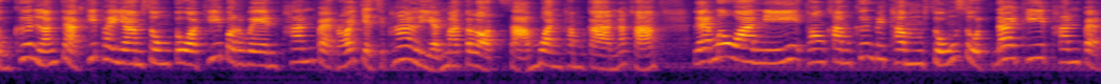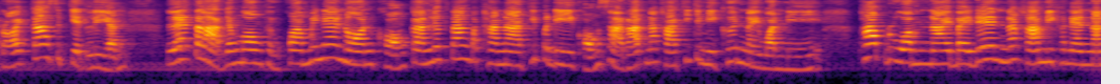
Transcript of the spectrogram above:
สูงขึ้นหลังจากที่พยายามทรงตัวที่บริเวณ 1,875 เหรียญมาตลอด 3 วันทำการนะคะ และเมื่อวานนี้ทองคำขึ้นไปทำสูงสุดได้ที่ 1,897 เหรียญ และตลาดยังมองถึงความไม่แน่นอนของการเลือกตั้งประธานาธิบดีของสหรัฐนะคะ ที่จะมีขึ้นในวันนี้ ภาพรวมนายไบเดนนะคะมีคะแนนน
